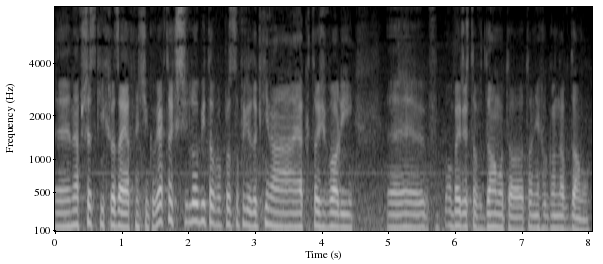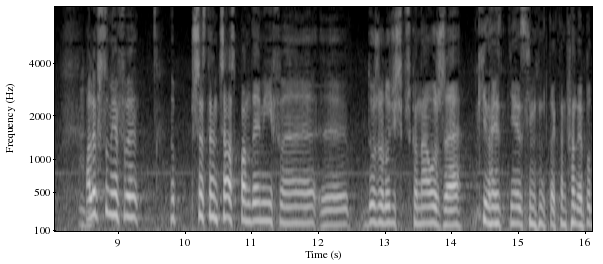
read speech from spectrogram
e, na wszystkich rodzajach nośników. Jak ktoś lubi, to po prostu pójdzie do kina, a jak ktoś woli e, obejrzeć to w domu, to, to niech ogląda w domu. Mhm. Ale w sumie w, no, przez ten czas pandemii w, e, dużo ludzi się przekonało, że kino jest, nie jest im tak naprawdę pod,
